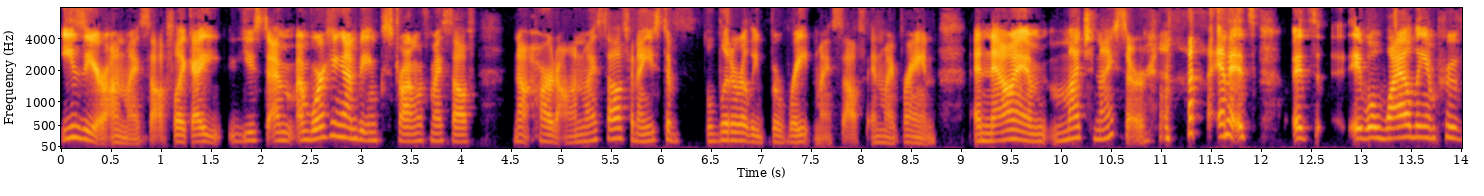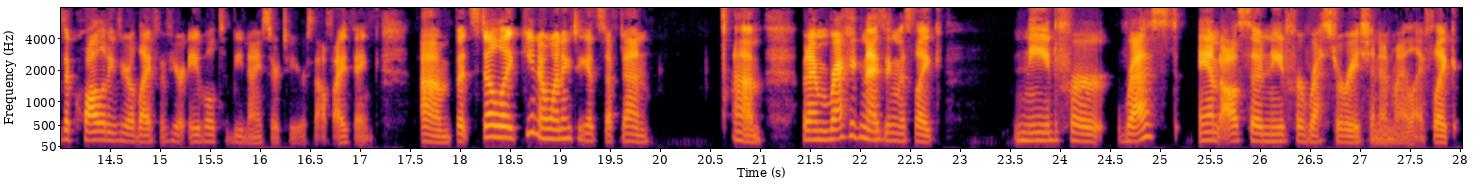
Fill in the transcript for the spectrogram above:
easier on myself. Like I used to, I'm, I'm working on being strong with myself, not hard on myself. And I used to literally berate myself in my brain. And now I am much nicer. and it's, it's, it will wildly improve the quality of your life if you're able to be nicer to yourself, I think. Um, but still like, you know, wanting to get stuff done. Um, but I'm recognizing this like need for rest and also need for restoration in my life. Like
